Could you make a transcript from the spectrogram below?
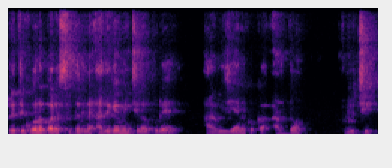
ప్రతికూల పరిస్థితుల్ని అధిగమించినప్పుడే ఆ విజయానికి ఒక అర్థం రుచి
